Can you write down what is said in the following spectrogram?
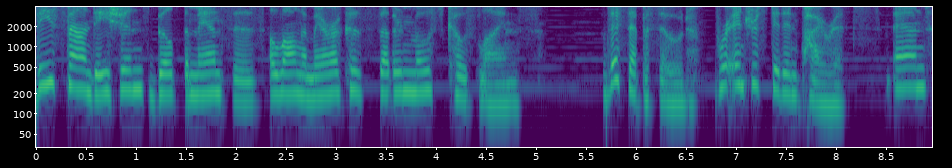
these foundations built the manses along America's southernmost coastlines. This episode, we're interested in pirates, and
